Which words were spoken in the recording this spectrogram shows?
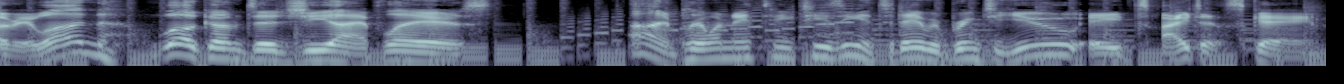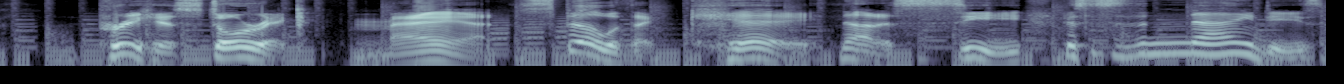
everyone, welcome to GI Players. I'm Player One Anthony TZ, and today we bring to you a Titus game. Prehistorik Man. Spell with a K, not a C, because this is the 90s.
